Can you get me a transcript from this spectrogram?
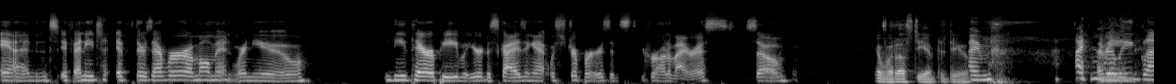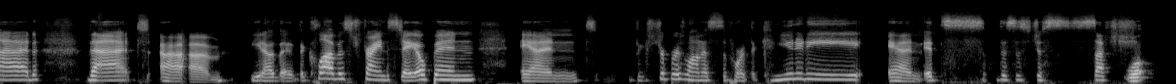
and if any t- if there's ever a moment when you need therapy but you're disguising it with strippers it's coronavirus so Yeah, what else do you have to do? i'm i'm I really mean- glad that um you know the the club is trying to stay open and the strippers want to support the community and it's this is just such Well,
